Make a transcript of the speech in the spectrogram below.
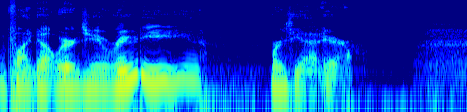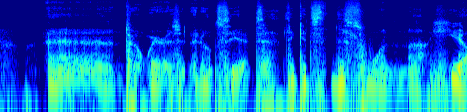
and find out where's you, Rudy. Where's he at here? And where is it? I don't see it. I think it's this one here.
